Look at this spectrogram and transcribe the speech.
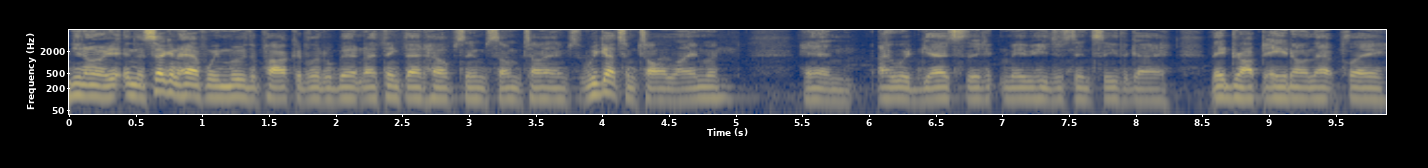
You know, in the second half, we moved the pocket a little bit, and I think that helps him sometimes. We got some tall linemen, and I would guess that maybe he just didn't see the guy. They dropped eight on that play,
